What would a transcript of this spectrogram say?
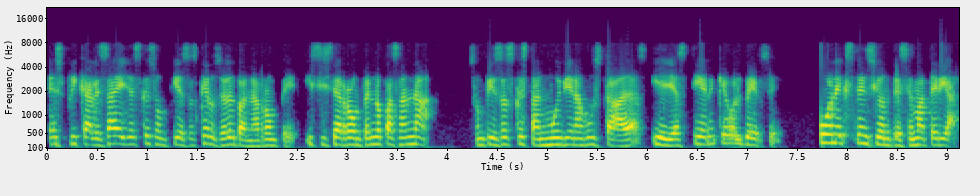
explicarles a ellas que son piezas que no se les van a romper. Y si se rompen no pasa nada. Son piezas que están muy bien ajustadas y ellas tienen que volverse una extensión de ese material.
